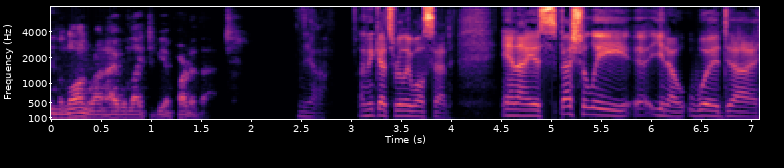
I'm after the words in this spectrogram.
in the long run, I would like to be a part of that. Yeah. I think that's really well said. And I especially, uh, you know, would uh,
